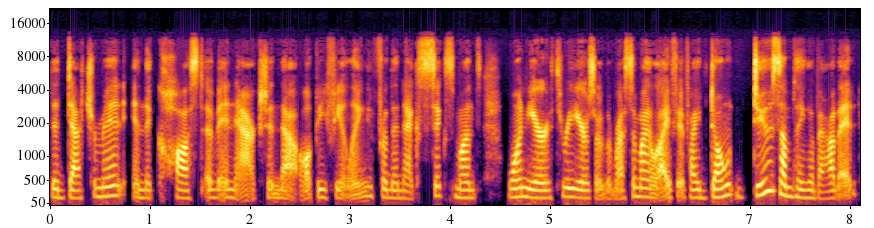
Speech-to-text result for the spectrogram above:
the detriment and the cost of inaction that i'll be feeling for the next 6 months 1 year 3 years or the rest of my life if i don't do something about it.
